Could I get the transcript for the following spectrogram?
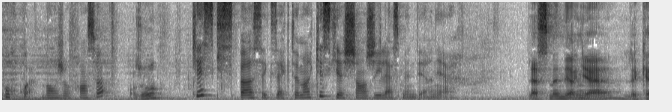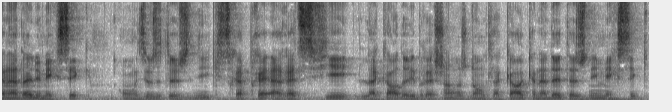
pourquoi. Bonjour François. Bonjour. Qu'est-ce qui se passe exactement? Qu'est-ce qui a changé la semaine dernière? La semaine dernière, le Canada et le Mexique ont dit aux États-Unis qu'ils seraient prêts à ratifier l'accord de libre-échange, donc l'accord Canada-États-Unis-Mexique,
